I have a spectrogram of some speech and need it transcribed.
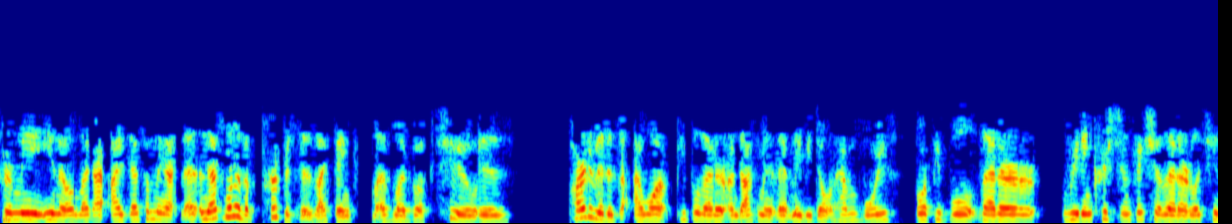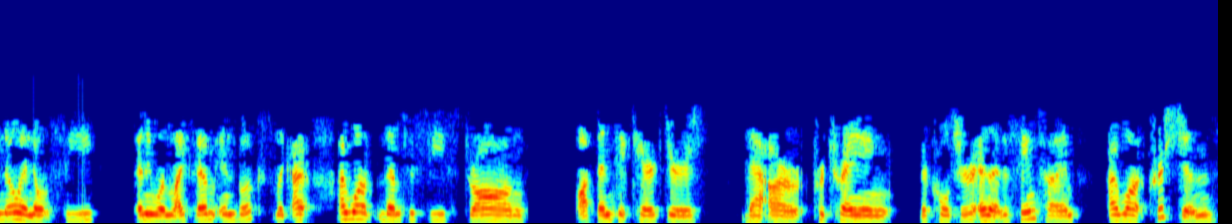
for me, you know, like I, I that's something, I, and that's one of the purposes I think of my book too is part of it is I want people that are undocumented that maybe don't have a voice or people that are reading Christian fiction that are Latino and don't see anyone like them in books. Like I, I want them to see strong, authentic characters that are portraying their culture and at the same time, I want Christians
